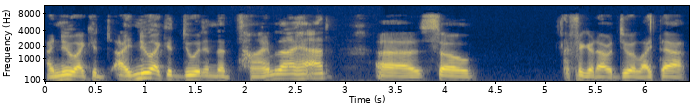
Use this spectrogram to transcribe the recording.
I knew I could I knew I could do it in the time that I had. Uh, so I figured I would do it like that.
